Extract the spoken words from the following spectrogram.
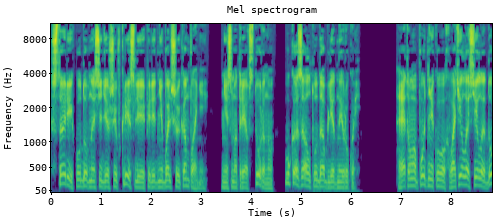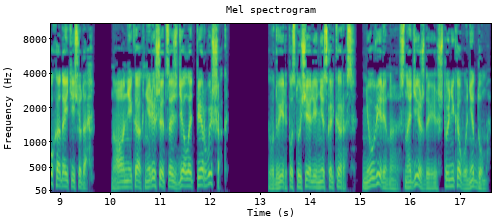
Старик, удобно сидевший в кресле перед небольшой компанией, несмотря в сторону, указал туда бледной рукой. «Этому путнику хватило силы духа дойти сюда, но он никак не решится сделать первый шаг. В дверь постучали несколько раз, неуверенно, с надеждой, что никого нет дома.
